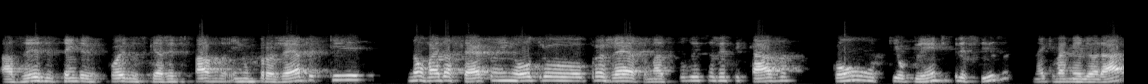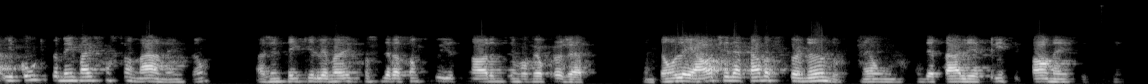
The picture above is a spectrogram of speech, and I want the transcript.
às vezes tem coisas que a gente faz em um projeto que não vai dar certo em outro projeto, mas tudo isso a gente casa com o que o cliente precisa né, que vai melhorar e como que também vai funcionar, né? Então, a gente tem que levar em consideração tudo isso na hora de desenvolver o projeto. Então, o layout ele acaba se tornando né, um, detalhe principal, né? Em,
